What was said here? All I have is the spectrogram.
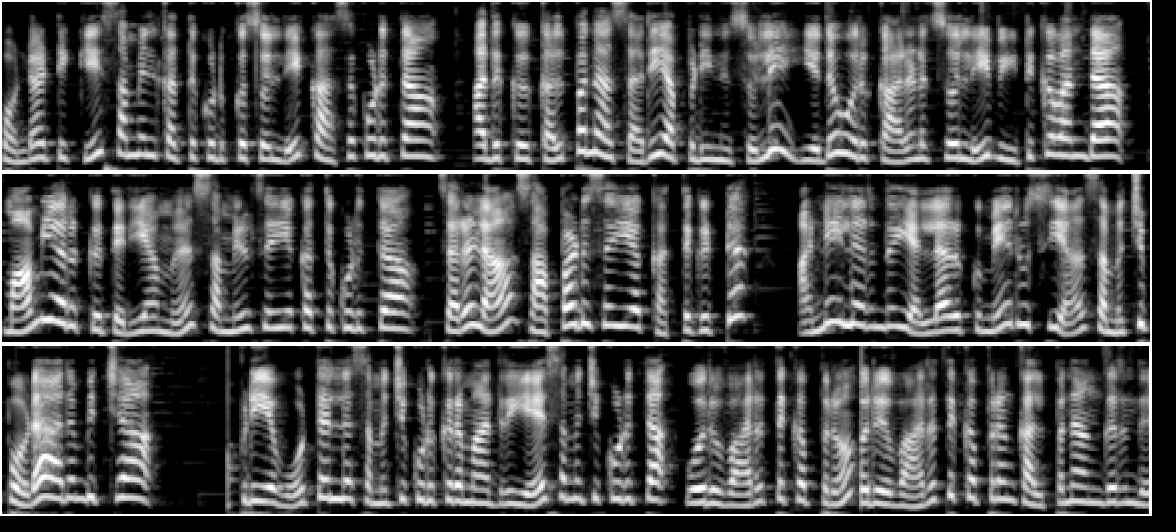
பொண்டாட்டிக்கு சமையல் கத்து கொடுக்க சொல்லி காசு கொடுத்தான். அதுக்கு கல்பனா சரி அப்படின்னு சொல்லி ஏதோ ஒரு காரணம் சொல்லி வீட்டுக்கு வந்தா. மாமியாருக்கு தெரியாம சமையல் செய்ய கத்து கொடுத்தா. சரளா சாப்பாடு செய்ய கத்துக்கிட்டு அன்னையில இருந்து எல்லாருக்குமே ருசியா சமைச்சு போட ஆரம்பிச்சா. அப்படியே ஹோட்டல்ல சமைச்சு கொடுக்கற மாதிரியே சமைச்சு கொடுத்தா. ஒரு வாரத்துக்கு அப்புறம் ஒரு வாரத்துக்கு அப்புறம் கல்பனா அங்கிருந்து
